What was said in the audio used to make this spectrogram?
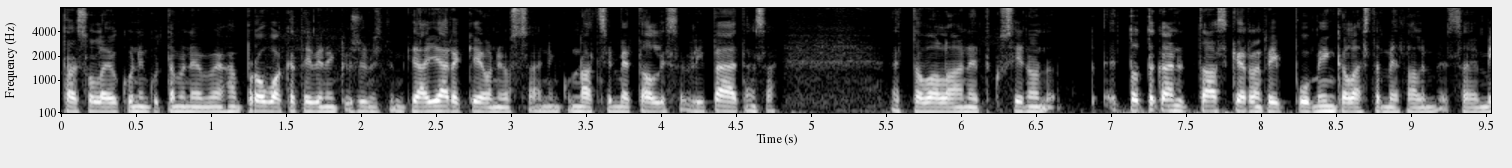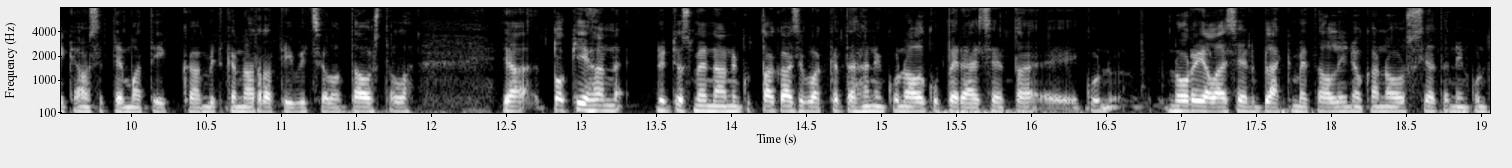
taisi olla joku niin kuin tämmöinen vähän provokatiivinen kysymys, että mikä järkeä on jossain niin kuin natsimetallissa ylipäätänsä. Että tavallaan, että kun siinä on, että totta kai nyt taas kerran riippuu minkälaista metallissa ja mikä on se tematiikka ja mitkä narratiivit siellä on taustalla. Ja tokihan nyt jos mennään niin kuin takaisin vaikka tähän niin kuin alkuperäiseen tai niin kuin norjalaiseen black metalliin, joka nousi sieltä niin kuin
